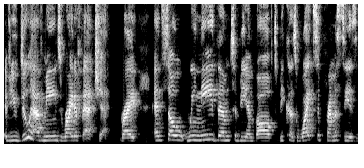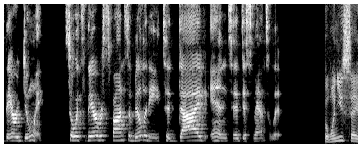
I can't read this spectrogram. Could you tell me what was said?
If you do have means, write a fat check, right? And so we need them to be involved because white supremacy is their doing. So it's their responsibility to dive in to dismantle it. But when you say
